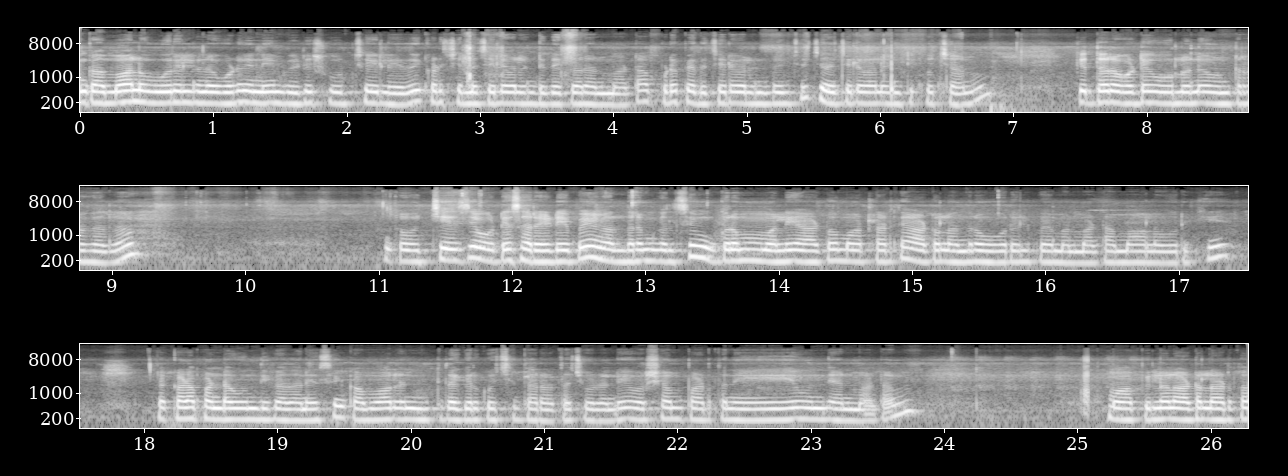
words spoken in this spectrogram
ఇంకా అమ్మ వాళ్ళ ఊరు వెళ్ళినా కూడా నేనేం వీడియో షూట్ చేయలేదు. ఇక్కడ చిన్న చెల్లి వాళ్ళ ఇంటి దగ్గర అనమాట అప్పుడే పెద్ద చెల్లి వాళ్ళ ఇంటి నుంచి చిన్న చెల్లి వాళ్ళ ఇంటికి వచ్చాను. ఇద్దరు ఒకటే ఊర్లోనే ఉంటారు కదా. ఇంకా వచ్చేసి ఒకటేసారి రెడీ అయిపోయి అందరం కలిసి ముగ్గురం మళ్ళీ ఆటో మాట్లాడితే ఆటోలో అందరం ఊరు వెళ్ళిపోయామన్నమాట అమ్మ వాళ్ళ ఊరికి. ఎక్కడ పండగ ఉంది కదా అనేసి ఇంకా అమ్మ వాళ్ళ ఇంటి దగ్గరకు వచ్చిన తర్వాత చూడండి వర్షం పడుతూనే ఉంది అనమాట మా పిల్లలు ఆటలు ఆడుతూ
